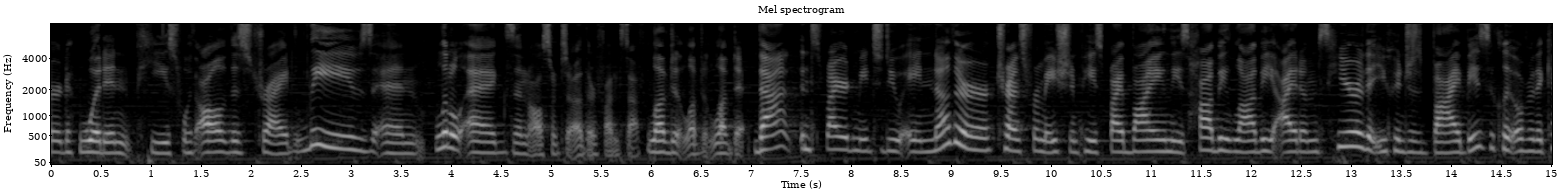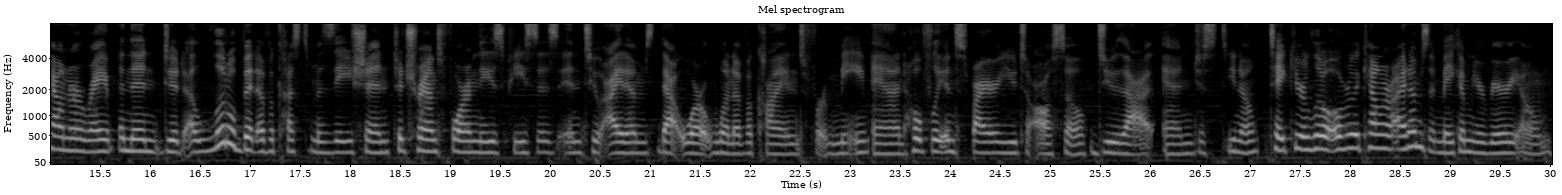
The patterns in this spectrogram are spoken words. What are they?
weathered wooden piece with all of this dried leaves and little eggs and all sorts of other fun stuff. Loved it, loved it, loved it. That inspired me to do another transformation piece by buying these Hobby Lobby items here that you can just buy basically over the counter, right? And then did a little bit of a customization to transform these pieces into items that were one of a kind for me and hopefully inspire you to also do that and just, you know, take your little over the counter items and make them your very own.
